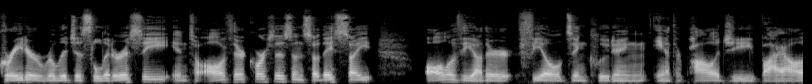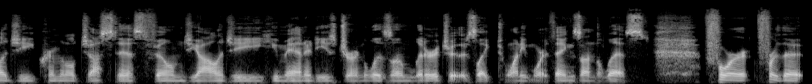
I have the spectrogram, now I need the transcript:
greater religious literacy into all of their courses. And so they cite all of the other fields, including anthropology, biology, criminal justice, film, geology, humanities, journalism, literature. There's like 20 more things on the list for, for the,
